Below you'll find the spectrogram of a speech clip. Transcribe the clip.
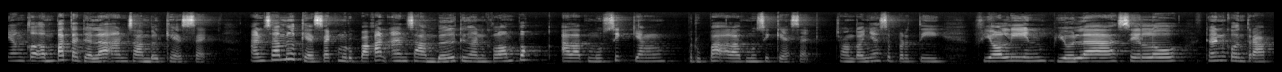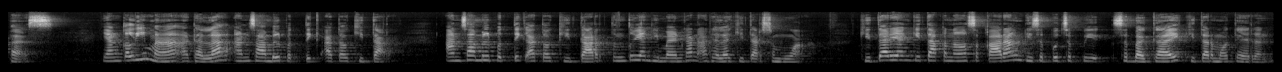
Yang keempat adalah ensemble gesek. Ensemble gesek merupakan ensemble dengan kelompok alat musik yang berupa alat musik gesek. Contohnya seperti violin, biola, cello, dan kontrabas. Yang kelima adalah ensemble petik atau gitar. Ensemble petik atau gitar tentu yang dimainkan adalah gitar semua. Gitar yang kita kenal sekarang disebut sebagai gitar modern,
